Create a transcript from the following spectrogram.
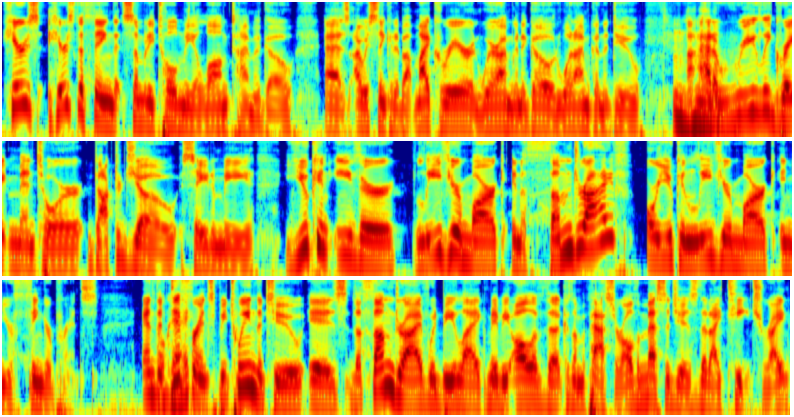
here's here's the thing that somebody told me a long time ago as I was thinking about my career and where I'm going to go and what I'm going to do. I had a really great mentor, Dr. Joe, say to me, "You can either leave your mark in a thumb drive or you can leave your mark in your fingerprints." And the Okay. difference between the two is the thumb drive would be like maybe all of the, because I'm a pastor, all the messages that I teach, right?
